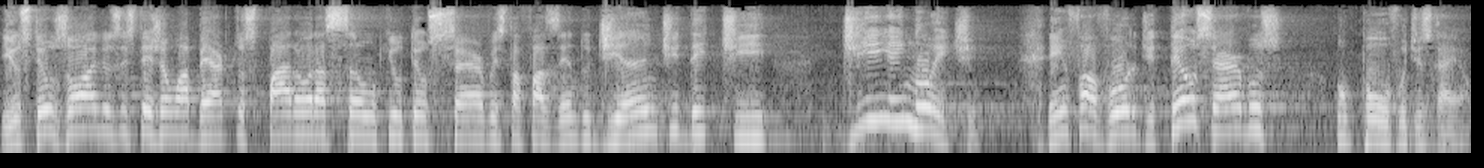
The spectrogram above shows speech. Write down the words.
e os teus olhos estejam abertos para a oração que o teu servo está fazendo diante de ti, dia e noite, em favor de teus servos, o povo de Israel.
